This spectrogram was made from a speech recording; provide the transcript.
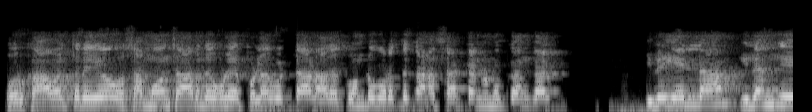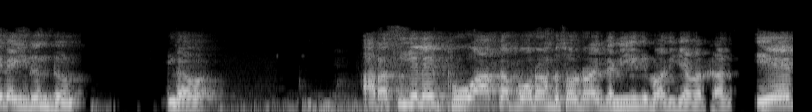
ஒரு காவல்துறையோ சமூகம் சார்ந்தவர்களோ பிளவிட்டால் அதை கொண்டு போறதுக்கான சட்ட நுணுக்கங்கள் இதையெல்லாம் இலங்கையில இருந்தும் இந்த அரசியலை பூவாக்க போறோம் என்று சொல்ற இந்த நீதிபதி அவர்கள் ஏன்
